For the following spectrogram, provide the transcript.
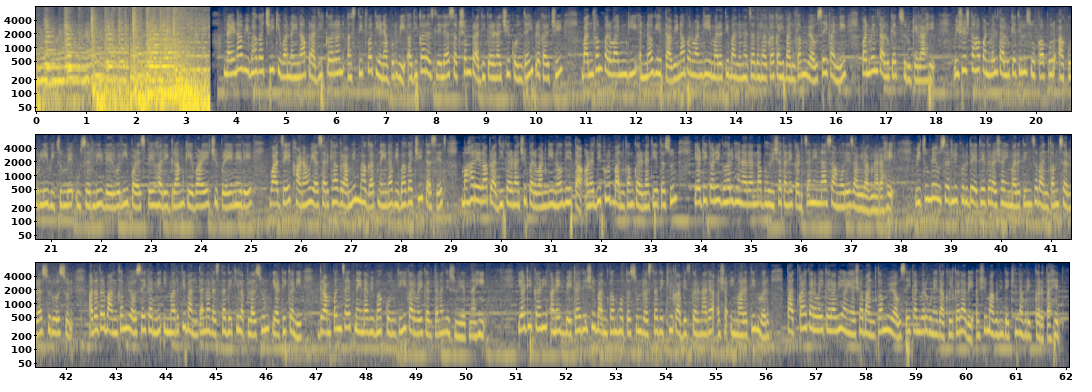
Thank you. नैना विभागाची किंवा नैना प्राधिकरण अस्तित्वात येण्यापूर्वी अधिकार असलेल्या सक्षम प्राधिकरणाची कोणत्याही प्रकारची बांधकाम परवानगी न घेता विना परवानगी इमारती बांधण्याचा धडाका काही बांधकाम व्यावसायिकांनी पनवेल तालुक्यात सुरू केला आहे. विशेषतः पनवेल तालुक्यातील सुकापूर आकुर्ली विचुंबे उसरली डेरवली पळसपे हरिग्राम केवाळे चिपळे नेरे वाजे खाणाव यासारख्या ग्रामीण भागात नैना विभागाची तसेच महारेरा प्राधिकरणाची परवानगी न घेता अनधिकृत बांधकाम करण्यात येत असून या ठिकाणी घर घेणाऱ्यांना भविष्यात अनेक अडचणींना सामोरे जावे लागणार आहे. विचुंबे उसरली खुर्द येथे तर अशा इमारतींचं बांधकाम सर्रास सुरू असून आता तर बांधकाम व्यावसायिकांनी इमारती बांधताना रस्ता देखील आपला असून या ठिकाणी ग्रामपंचायत नैना विभाग कोणतीही कारवाई करताना दिसून येत नाही. या ठिकाणी अनेक बेकायदेशीर बांधकाम होत असून रस्ता देखील काबीज करणाऱ्या अशा इमारतींवर तात्काळ कारवाई करावी आणि अशा बांधकाम व्यावसायिकांवर गुन्हे दाखल करावे अशी मागणी देखील नागरिक करत आहेत.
